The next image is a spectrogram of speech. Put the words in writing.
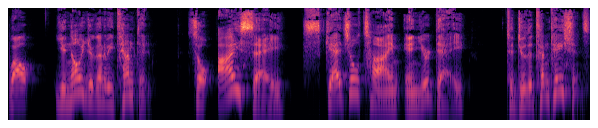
Well, you know you're going to be tempted. So I say schedule time in your day to do the temptations.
